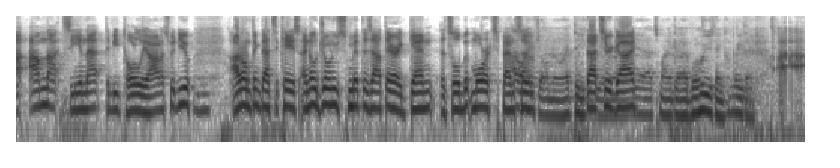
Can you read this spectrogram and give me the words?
I, I'm not seeing that to be totally honest with you. Mm-hmm. I don't think that's the case. I know Jonnu Smith is out there again. It's a little bit more I like expensive. I think That's your uh, guy? Yeah, that's my guy. But who do you think? What do you think? I,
